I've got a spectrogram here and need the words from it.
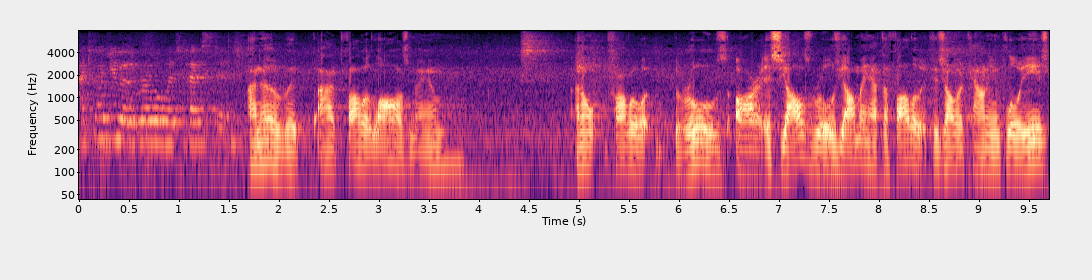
I told you what the rule was posted. I know, but I follow laws, ma'am. I don't follow what the rules are. It's y'all's rules. Y'all may have to follow it because y'all are county employees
